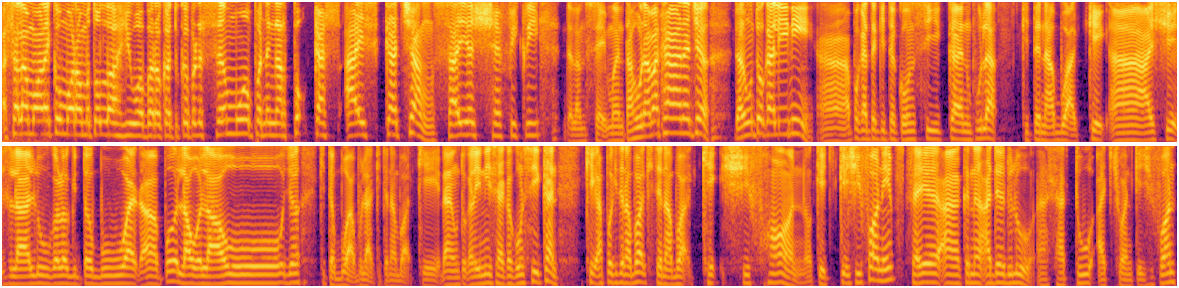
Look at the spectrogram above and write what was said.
Assalamualaikum warahmatullahi wabarakatuh kepada semua pendengar podcast Ais Kacang. Saya Chef Fikri dalam segmen Tahu Nak Makan aja. Dan untuk kali ini, ah, apa kata kita kongsikan pula kita nak buat kek ah asyik selalu kalau kita buat apa lauk-lauk je kita buat pula kita nak buat kek dan untuk kali ini saya akan kongsikan kek apa kita nak buat. Kita nak buat kek chiffon. Okey kek chiffon ni saya uh, kena ada dulu uh, satu acuan kek chiffon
